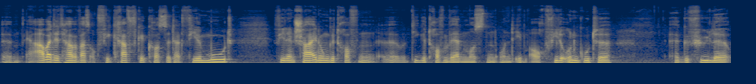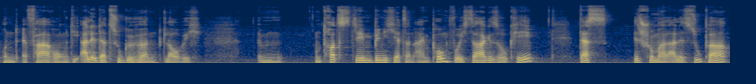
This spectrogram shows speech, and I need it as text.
äh, erarbeitet habe, was auch viel Kraft gekostet hat, viel Mut, viele Entscheidungen getroffen, äh, die getroffen werden mussten und eben auch viele ungute äh, Gefühle und Erfahrungen, die alle dazugehören, glaube ich. Ähm, und trotzdem bin ich jetzt an einem Punkt, wo ich sage so, okay, das ist schon mal alles super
